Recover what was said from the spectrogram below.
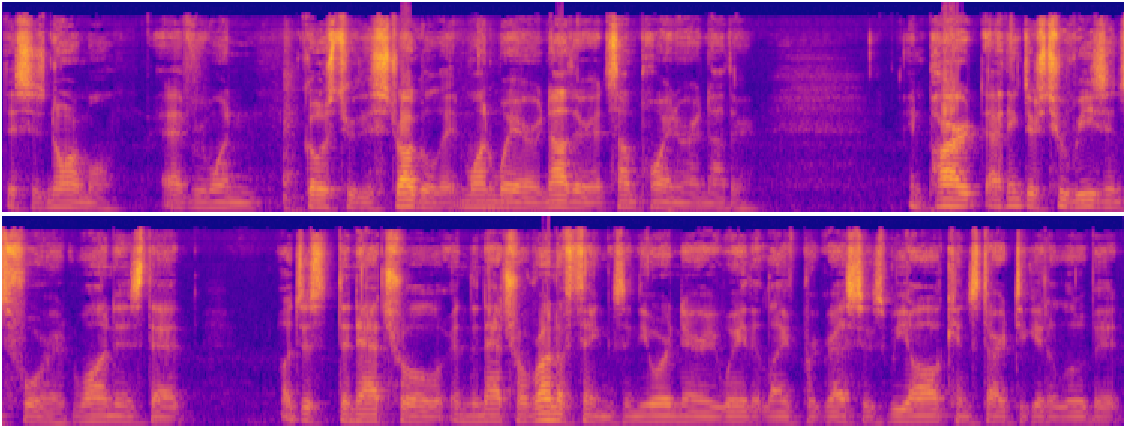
this is normal. Everyone goes through this struggle in one way or another at some point or another in part, I think there's two reasons for it. One is that, well, just the natural, in the natural run of things, in the ordinary way that life progresses, we all can start to get a little bit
